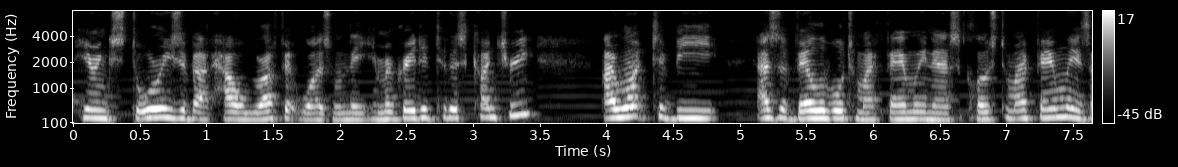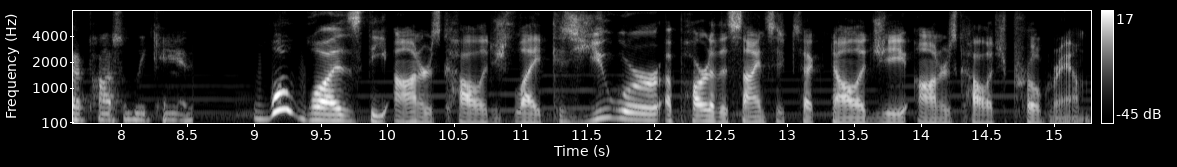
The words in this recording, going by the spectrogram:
hearing stories about how rough it was when they immigrated to this country. I want to be as available to my family and as close to my family as I possibly can. What was the Honors College like? Because you were a part of the Science and Technology Honors College program.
